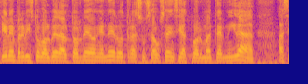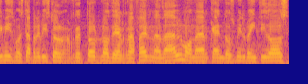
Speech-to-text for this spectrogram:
tienen previsto volver al torneo en enero tras sus ausencias por maternidad. Asimismo está previsto el retorno de Rafael Nadal, monarca en 2022,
